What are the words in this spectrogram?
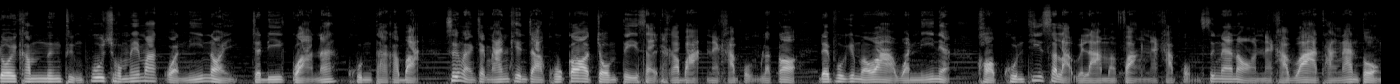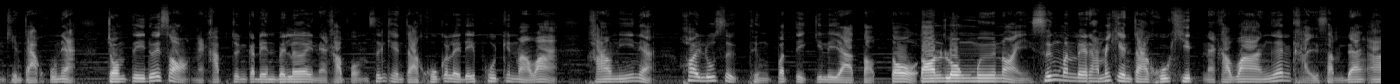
โดยคำนึงถึงผู้ชมให้มากกว่านี้หน่อย จะดีกว่านะ คุณทาคาบะ ซึ่งหลังจากนั้นเคนจาคุก็โจมตีใส่ทาคาบะนะครับผมแล้วก็ได้พูดขึ้นมาว่าวันนี้เนี่ยขอบคุณที่สละเวลามาฟังนะครับผมซึ่งแน่นอนนะครับว่าทางด้านตัวของเคนจาคุเนี่ยโจมตีด้วยศอกนะครับจนกระเด็นไปเลยนะครับผมซึ่งเคนจาคุก็เลยได้พูดขึ้นมาว่า คราวนี้เนี่ย ค่อยรู้สึกถึงปฏิกิริยาตอบโต้ ตอนลงมือหน่อย ซึ่งมันเลยทำให้เคนจาคุคิดนะครับว่าเงื่อนไขสำแดงอา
